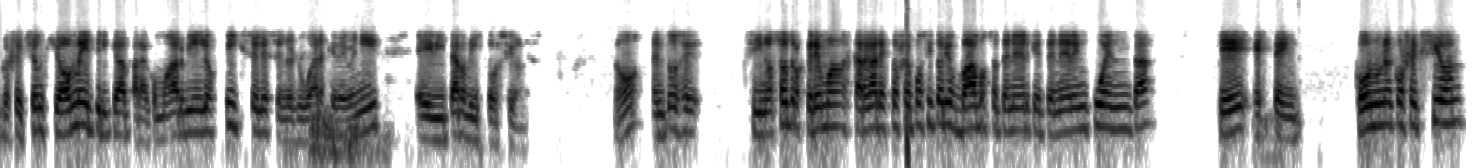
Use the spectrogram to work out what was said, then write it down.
corrección geométrica para acomodar bien los píxeles en los lugares que deben ir e evitar distorsiones. ¿no? Entonces, si nosotros queremos descargar estos repositorios, vamos a tener que tener en cuenta que estén con una corrección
